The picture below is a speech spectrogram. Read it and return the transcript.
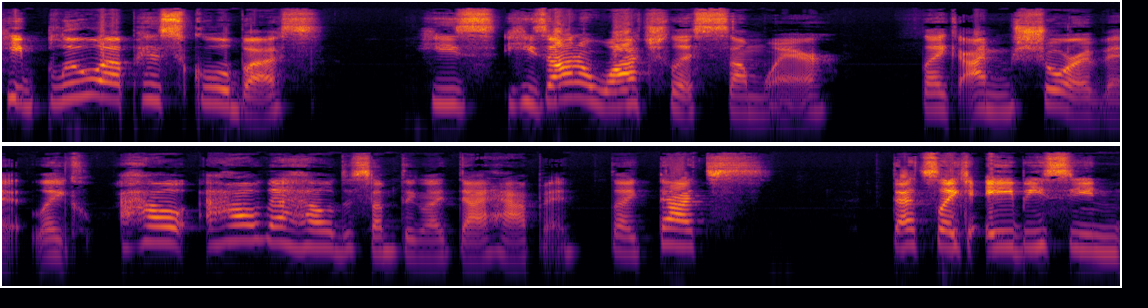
he blew up his school bus. He's he's on a watch list somewhere. Like I'm sure of it. Like how how the hell does something like that happen? Like that's that's like ABC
